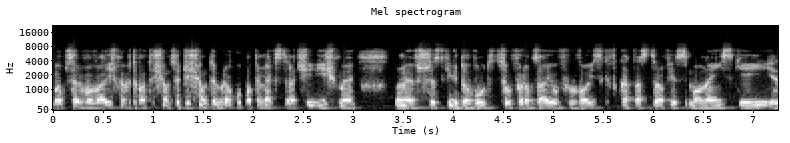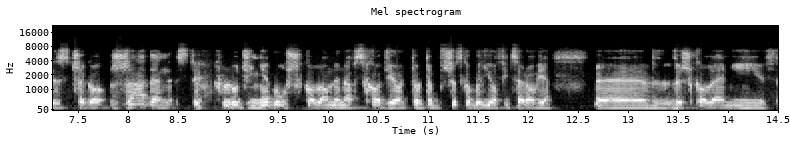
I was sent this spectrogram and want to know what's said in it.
obserwowaliśmy w 2010 roku, po tym jak straciliśmy wszystkich dowódców rodzajów wojsk w katastrofie smoleńskiej, z czego żaden z tych ludzi nie był szkolony na wschodzie. To, to wszystko byli oficerowie e, wyszkoleni w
